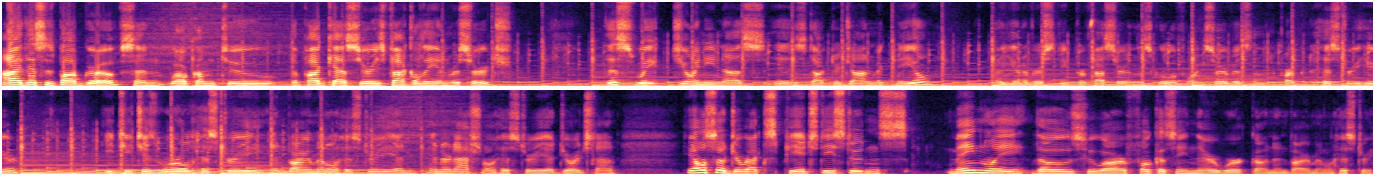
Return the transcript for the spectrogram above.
Hi, this is Bob Groves, and welcome to the podcast series Faculty and Research. This week, joining us is Dr. John McNeill, a university professor in the School of Foreign Service and the Department of History here. He teaches world history, environmental history, and international history at Georgetown. He also directs PhD students, mainly those who are focusing their work on environmental history.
